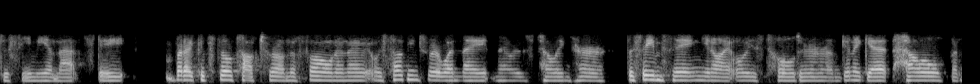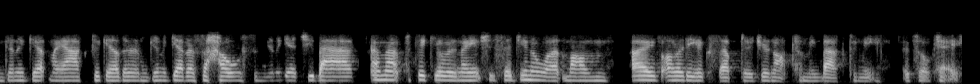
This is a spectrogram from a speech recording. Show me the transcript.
to see me in that state. But I could still talk to her on the phone. And I was talking to her one night and I was telling her the same thing. You know, I always told her, I'm going to get help. I'm going to get my act together. I'm going to get us a house. I'm going to get you back. And that particular night, she said, You know what, mom? I've already accepted you're not coming back to me. It's okay.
